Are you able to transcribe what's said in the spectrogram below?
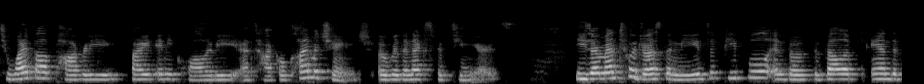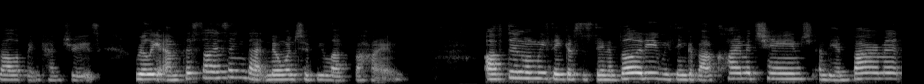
to wipe out poverty, fight inequality, and tackle climate change over the next 15 years. These are meant to address the needs of people in both developed and developing countries, really emphasizing that no one should be left behind. Often when we think of sustainability, we think about climate change and the environment,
